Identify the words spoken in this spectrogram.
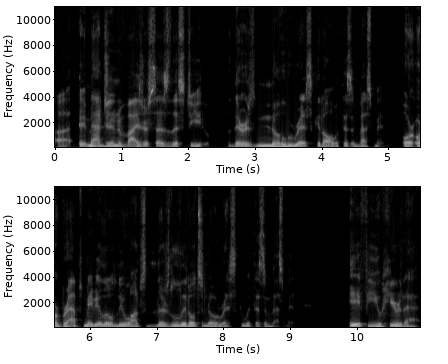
Uh, imagine an advisor says this to you: There is no risk at all with this investment or or perhaps maybe a little nuance. There's little to no risk with this investment. If you hear that,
